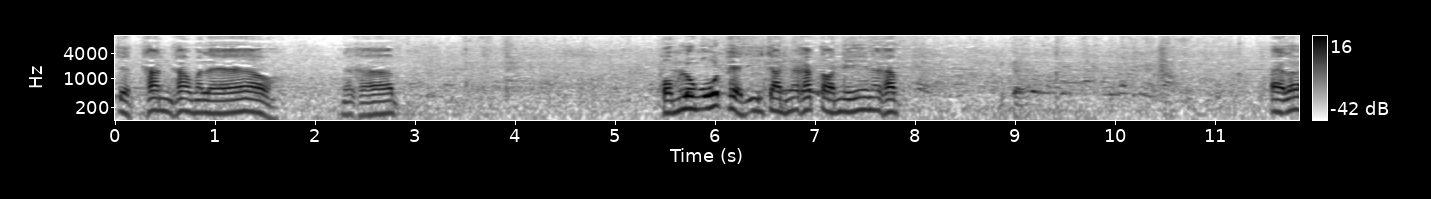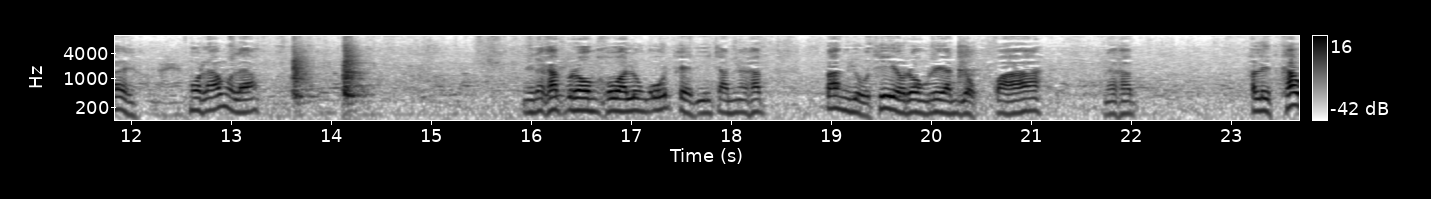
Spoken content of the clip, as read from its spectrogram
เจ็ดท่านเข้ามาแล้วนะครับ ผมลุงอู๊ดเพจอีจันนะครับ ตอนนี้นะครับ แปะเลย หมดแล้วหมดแล้ว นี่นะครับ โรงครัวลุงอู๊ดเพจอีจันนะครับ ตั้งอยู่ที่โรงเรียนหยกฟ้านะครับ ผลิตข้าว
